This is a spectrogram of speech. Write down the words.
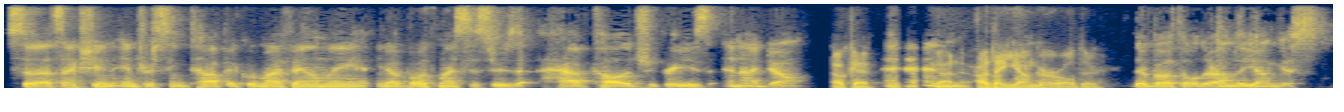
So that's actually an interesting topic with my family. You know, both my sisters have college degrees and I don't. Okay. And Are they younger or older? They're both older. I'm the youngest.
